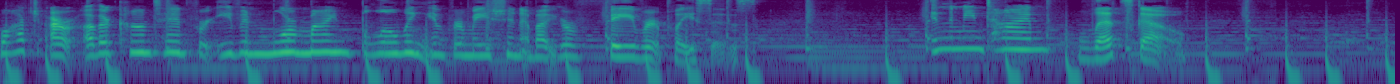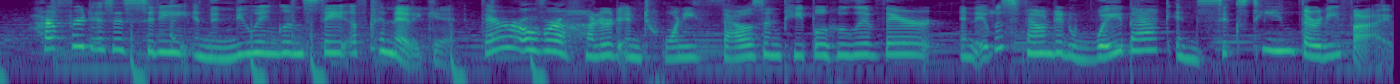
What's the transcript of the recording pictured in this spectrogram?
watch our other content for even more mind-blowing information about your favorite places. In the meantime, let's go. Hartford is a city in the New England state of Connecticut. There are over 120,000 people who live there, and it was founded way back in 1635.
